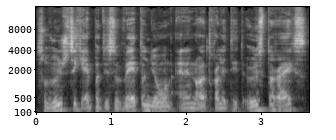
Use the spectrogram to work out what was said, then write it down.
So wünscht sich etwa die Sowjetunion eine Neutralität Österreichs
